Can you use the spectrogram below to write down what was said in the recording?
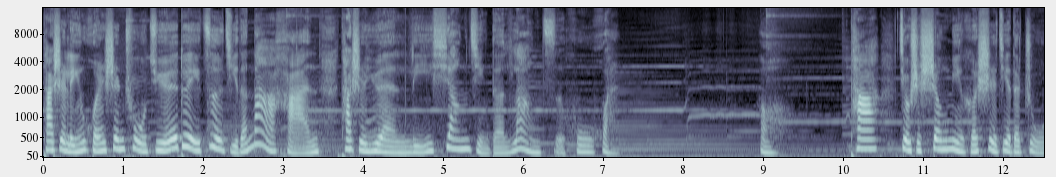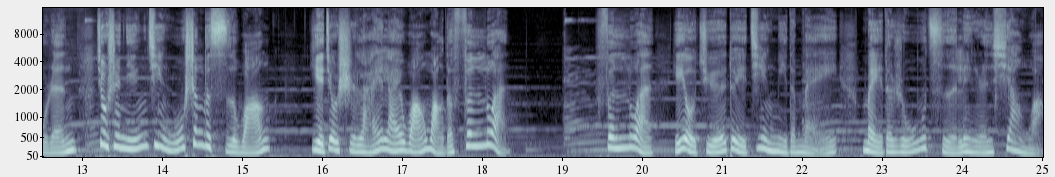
它是灵魂深处绝对自己的呐喊，它是远离乡景的浪子呼唤。哦，它就是生命和世界的主人，就是宁静无声的死亡，也就是来来往往的纷乱。纷乱也有绝对静谧的美，美得如此令人向往。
